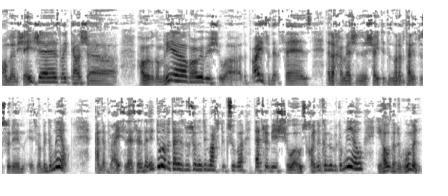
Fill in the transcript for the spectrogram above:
Omer V'sheishes, like Kasha. However, the price that says that a chamesh and a shaita does not have a tanis besurim is Rabbi Gamliel, and the price that says that they do have a tanis besurim to the ksuba, that's Rabbi Yeshua, who's chodim kan Rabbi Gamliel. He holds that a woman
